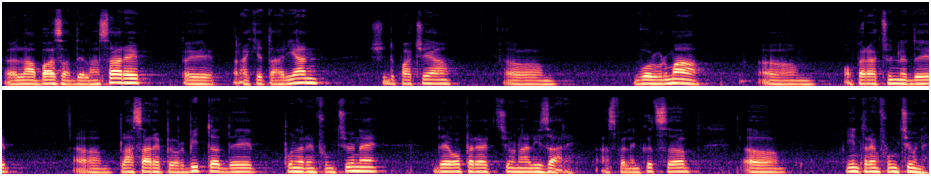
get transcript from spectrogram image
uh, la baza de lansare pe racheta Ariane și după aceea uh, vor urma uh, operațiunile de uh, plasare pe orbită, de punere în funcțiune, de operaționalizare, astfel încât să uh, intre în funcțiune.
